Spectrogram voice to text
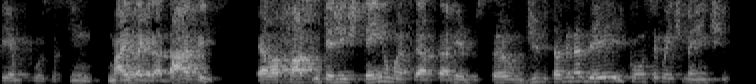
tempos assim mais agradáveis, ela faz com que a gente tenha uma certa redução de vitamina D e, consequentemente,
